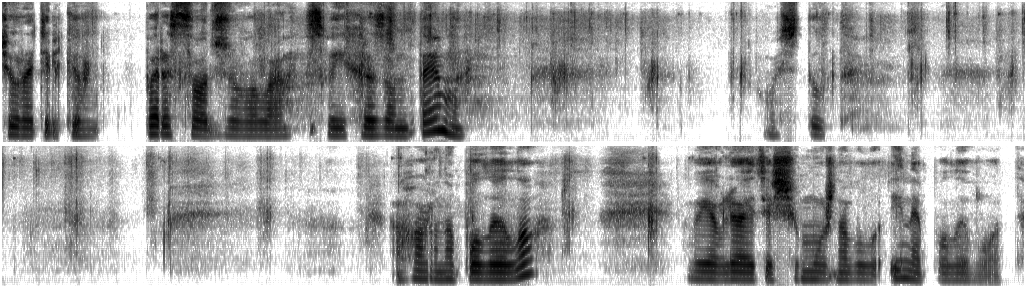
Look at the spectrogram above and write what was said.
Вчора тільки пересаджувала свої хризантеми. Ось тут. Гарно полило. Виявляється, що можна було і не поливати.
